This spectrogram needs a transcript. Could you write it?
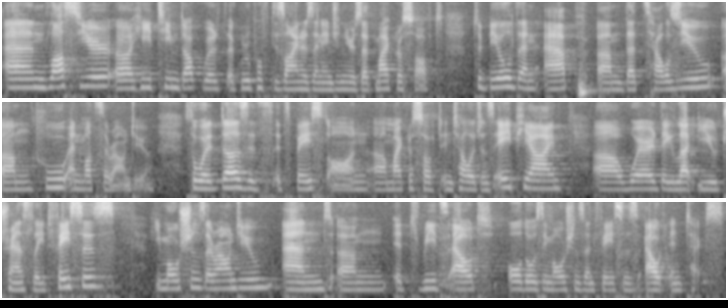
And last year, uh, he teamed up with a group of designers and engineers at Microsoft to build an app um, that tells you um, who and what's around you. So what it does, it's, it's based on uh, Microsoft Intelligence API, uh, where they let you translate faces, emotions around you, and um, it reads out all those emotions and faces out in text.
